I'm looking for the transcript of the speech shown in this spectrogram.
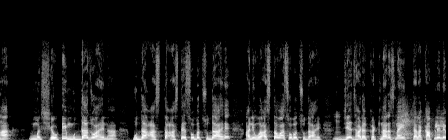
हा? मग शेवटी मुद्दा जो आहे ना मुद्दा आस्थ आस्थेसोबत सुद्धा आहे आणि वास्तवासोबत सुद्धा आहे. जे झाडं कटणारच नाहीत त्याला कापलेले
